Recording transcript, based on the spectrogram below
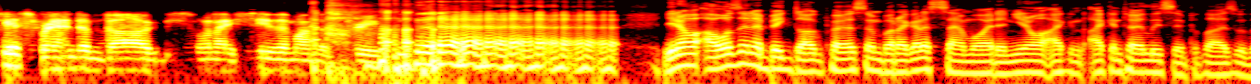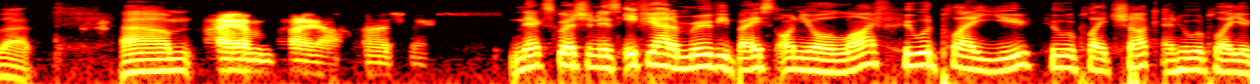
kiss random dogs when I see them on the street. you know, I wasn't a big dog person, but I got a Samoyed, and you know, I can I can totally sympathize with that. Um, I am, I am, honestly. next question is: If you had a movie based on your life, who would play you? Who would play Chuck? And who would play your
